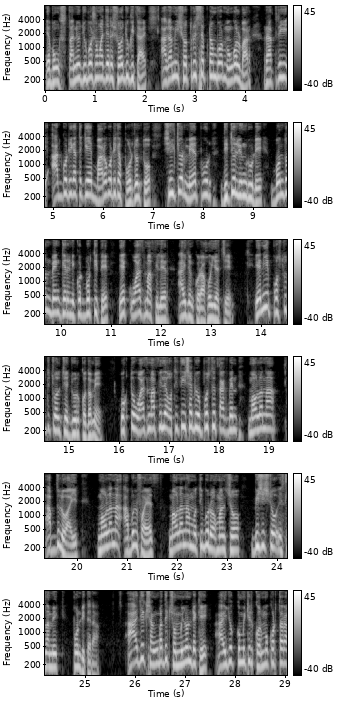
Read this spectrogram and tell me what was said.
এবং স্থানীয় যুব সমাজের সহযোগিতায় আগামী সতেরোই সেপ্টেম্বর মঙ্গলবার রাত্রি আট ঘটিকা থেকে বারো ঘটিকা পর্যন্ত শিলচর মেয়রপুর দ্বিতীয় লিঙ্ক রোডে বন্ধন ব্যাংকের নিকটবর্তীতে এক ওয়াজ মাহফিলের আয়োজন করা হইয়াছে। এ নিয়ে প্রস্তুতি চলছে জোর কদমে। উক্ত ওয়াজ মাহফিলে অতিথি হিসেবে উপস্থিত থাকবেন মাওলানা আব্দুল ওয়াহিদ মাওলানা আবুল ফয়েজ, মাওলানা মতিবুর রহমান সহ বিশিষ্ট ইসলামিক পণ্ডিতেরা। আজ এক সাংবাদিক সম্মেলন ডেকে আয়োজক কমিটির কর্মকর্তারা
